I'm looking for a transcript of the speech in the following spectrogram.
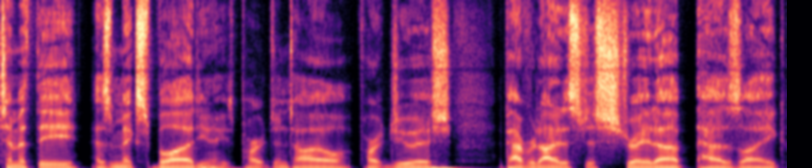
Timothy has mixed blood. You know, he's part Gentile, part Jewish. Epaphroditus just straight up has like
